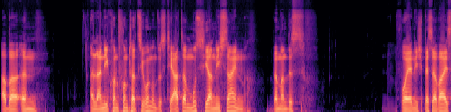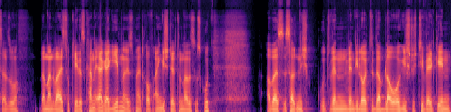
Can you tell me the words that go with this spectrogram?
Aber ähm, allein die Konfrontation und das Theater muss ja nicht sein, wenn man das vorher nicht besser weiß. Also wenn man weiß, okay, das kann Ärger geben, dann ist man halt drauf eingestellt und alles ist gut. Aber es ist halt nicht gut, wenn, wenn die Leute da blauäugig durch die Welt gehen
